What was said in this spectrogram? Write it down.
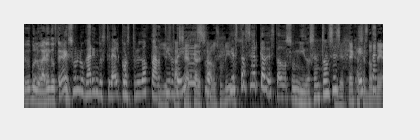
un lugar industrial. Es un lugar industrial construido a partir está de cerca de eso. Estados Unidos. Y está cerca de Estados Unidos. Entonces, Y de Texas, en donde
